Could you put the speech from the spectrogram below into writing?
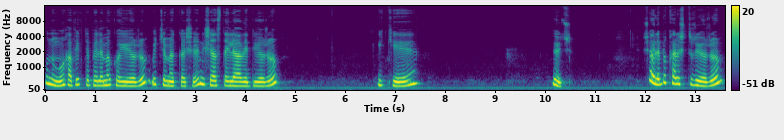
Unumu hafif tepeleme koyuyorum. 3 yemek kaşığı nişasta ilave ediyorum. 2 3 Şöyle bir karıştırıyorum.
